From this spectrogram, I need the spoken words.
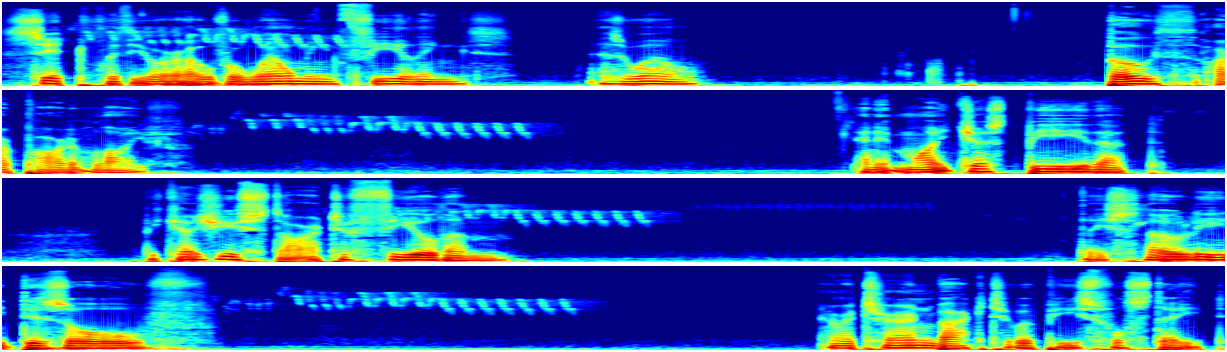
Sit with your overwhelming feelings as well both are part of life. And it might just be that because you start to feel them, they slowly dissolve and return back to a peaceful state.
